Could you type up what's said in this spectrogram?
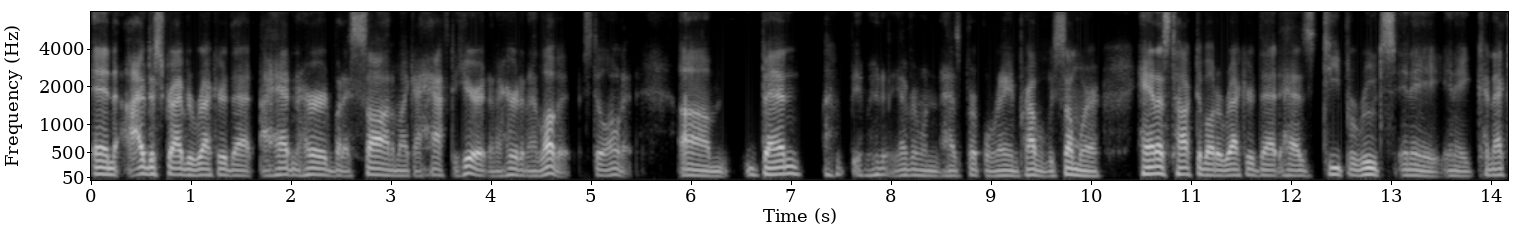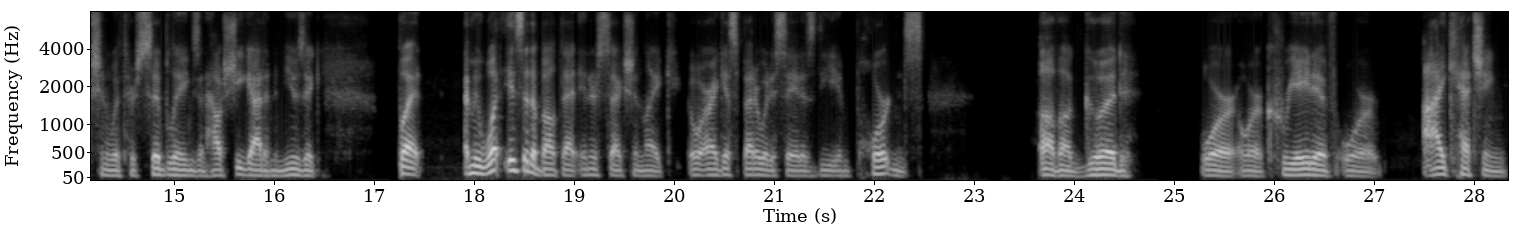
And I've described a record that I hadn't heard, but I saw, and I'm like, I have to hear it, and I heard it, and I love it. I still own it. Um, Ben, everyone has Purple Rain probably somewhere. Hannah's talked about a record that has deep roots in a in a connection with her siblings and how she got into music. But I mean, what is it about that intersection? Like, or I guess better way to say it is the importance of a good or or creative or eye-catching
